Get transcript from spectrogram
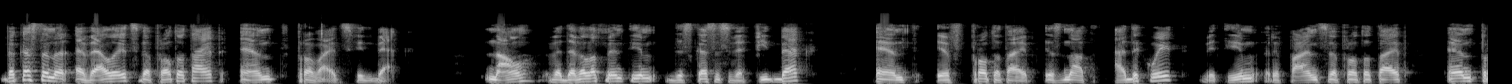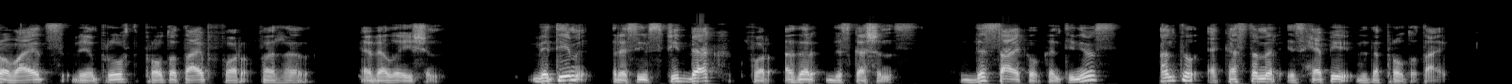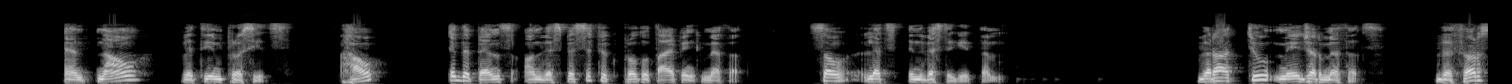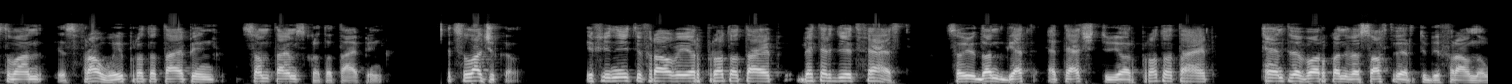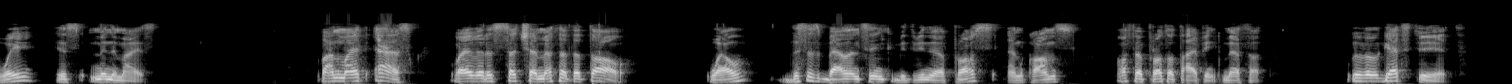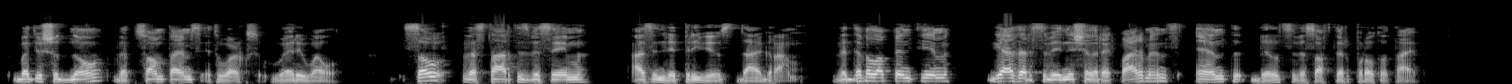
The customer evaluates the prototype and provides feedback. Now the development team discusses the feedback and if prototype is not adequate, the team refines the prototype and provides the improved prototype for further evaluation. The team receives feedback for other discussions. This cycle continues until a customer is happy with the prototype. And now the team proceeds. How? It depends on the specific prototyping method. So let's investigate them. There are two major methods. The first one is throwaway prototyping, sometimes prototyping. It's logical. If you need to your prototype, better do it fast, so you don't get attached to your prototype and the work on the software to be thrown away is minimized. One might ask why there is such a method at all. Well, this is balancing between the pros and cons of a prototyping method. We will get to it, but you should know that sometimes it works very well. So the start is the same as in the previous diagram. The development team gathers the initial requirements and builds the software prototype.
